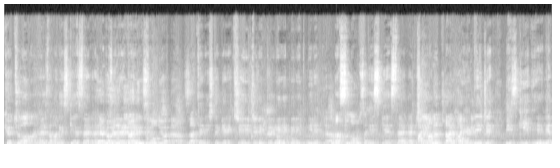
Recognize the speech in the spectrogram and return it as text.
Kötü olan her zaman eski eserler Hep öyle dairesi öyledir. oluyor. Evet. Zaten işte gerek şehirciliktir, gerek belediyelik Evet. nasıl olsa eski eserler, işte Hayır anıtlar diyecek, hayır diyecek, biz iyi diyelim.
